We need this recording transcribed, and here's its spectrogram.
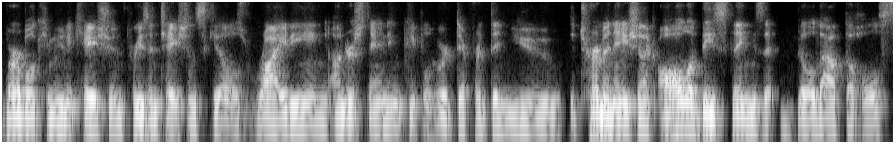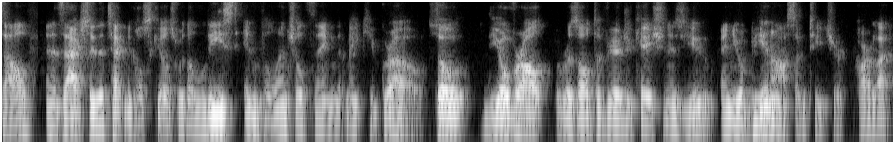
verbal communication, presentation skills, writing, understanding people who are different than you, determination, like all of these things that build out the whole self. And it's actually the technical skills were the least influential thing that make you grow. So the overall result of your education is you, and you'll be an awesome teacher, Carla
